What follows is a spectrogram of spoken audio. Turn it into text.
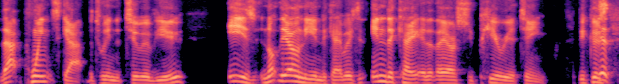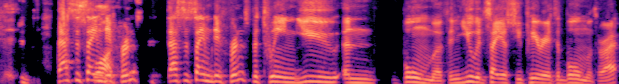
That points gap between the two of you is not the only indicator, but it's an indicator that they are a superior team. Because Yeah, that's the same difference. That's the same difference between you and Bournemouth, and you would say you're superior to Bournemouth, right?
